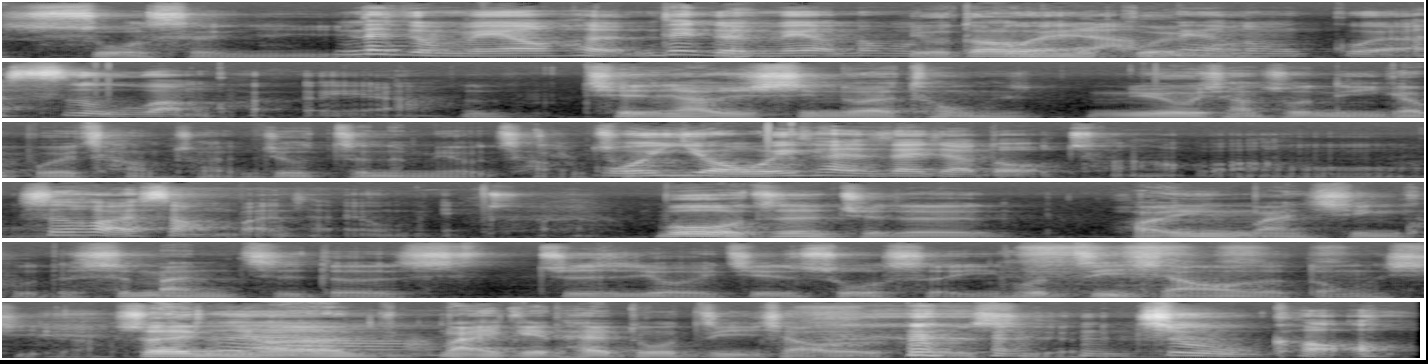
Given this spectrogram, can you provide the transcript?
塑身衣，那个没有很那个没有那么有到那么贵啦，没有那么贵啊，四五万块而已啦。签下去心都在痛。因为我想说你应该不会常穿，就真的没有常穿。我有，我一开始在家都有穿，好不好？哦是后来上班才又没穿。不过我真的觉得怀孕蛮辛苦的，是蛮值得，就是有一件塑身衣或自己想要的东西啊。虽然你好像买给太多自己想要的东西了，住口！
